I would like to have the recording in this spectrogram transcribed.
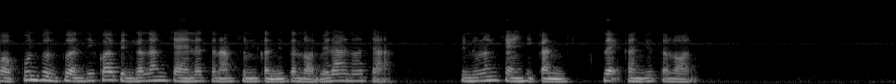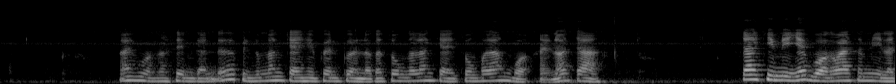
ขอบคุณเพื่อนๆที่ก้อยเป็นกำลังใจและสนับสนุนกันอยู่ตลอดเวลาเนาะจ้ะเป็นกำลังใจให้กันและกันอยู่ตลอดให้หัวกระเซ็นกันเด้อเป็นกำลังใจให้เพื่อนๆแล้วก็ส่งกำลังใจส่งพลังบวกให้เนาะจ้ะ จ้าคลิปนี้ยายบัวก็ว่าสำนีละ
